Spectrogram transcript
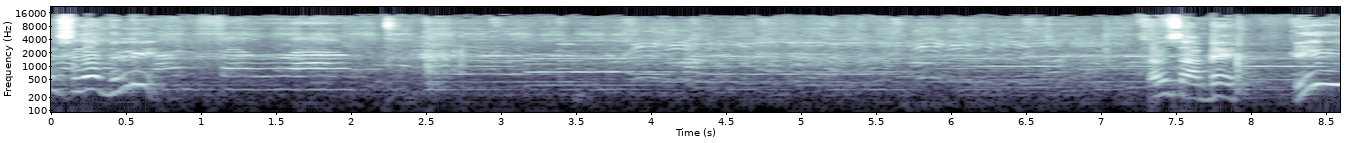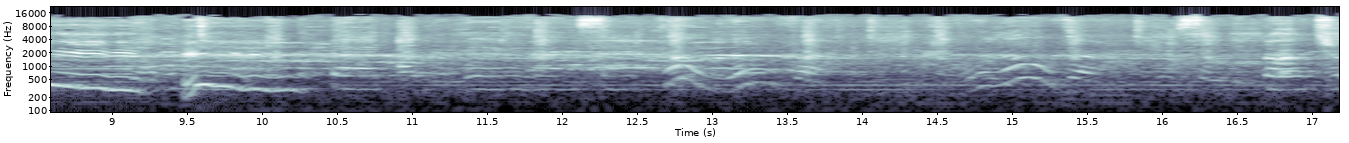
bouncing up the lid. I'm sorry, babe.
